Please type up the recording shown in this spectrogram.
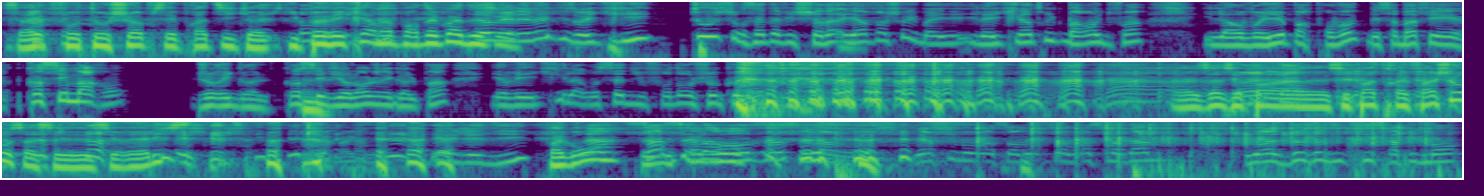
C'est vrai que Photoshop, c'est pratique. hein. Ils peuvent écrire n'importe quoi Non, dessus. mais les mecs, ils ont écrit tout sur cette affiche. Il y a un facho, il a écrit un truc marrant une fois. Il l'a envoyé par provoque, mais ça m'a fait rire. Quand c'est marrant, je rigole. Quand c'est violent, je rigole pas. Il avait écrit la recette du fondant au chocolat. Euh, ça, c'est pas, euh, c'est pas très facho, ça, c'est c'est réaliste. et j'ai dit Pas gros Là, ça c'est pas marrant, gros ça c'est marrant. Merci mon Vincent, merci, embrasse madame. Il nous reste deux auditrices rapidement.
